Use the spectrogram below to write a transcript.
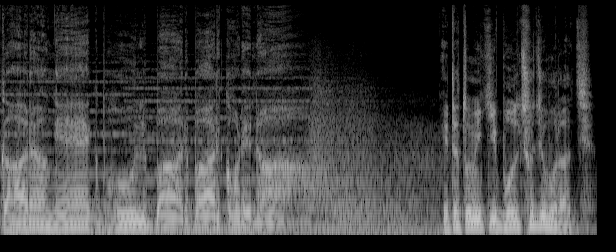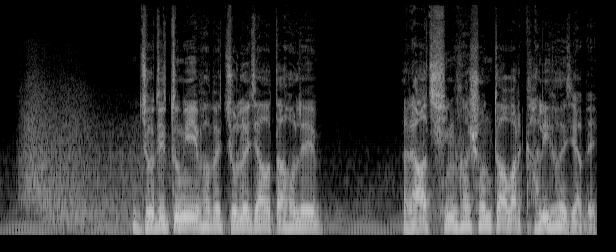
কারণ এক ভুল বারবার করে না। এটা তুমি কি বলছো যুবরাজ? যদি তুমি এভাবে চলে যাও তাহলে রাজ সিংহাসন তো আবার খালি হয়ে যাবে।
